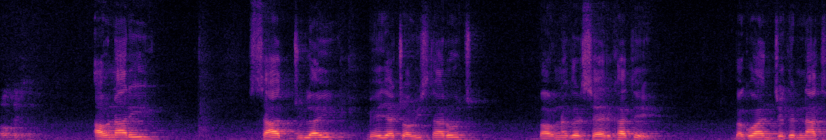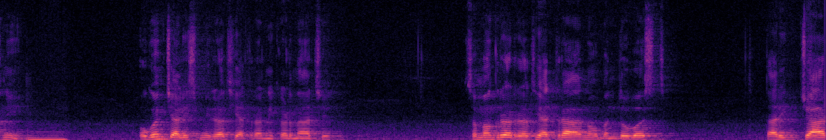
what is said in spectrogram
આવનારી સાત જુલાઈ બે હજાર ચોવીસના રોજ ભાવનગર શહેર ખાતે ભગવાન જગન્નાથની ઓગણચાલીસમી રથયાત્રા નીકળનાર છે. સમગ્ર રથયાત્રાનો બંદોબસ્ત તારીખ ચાર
